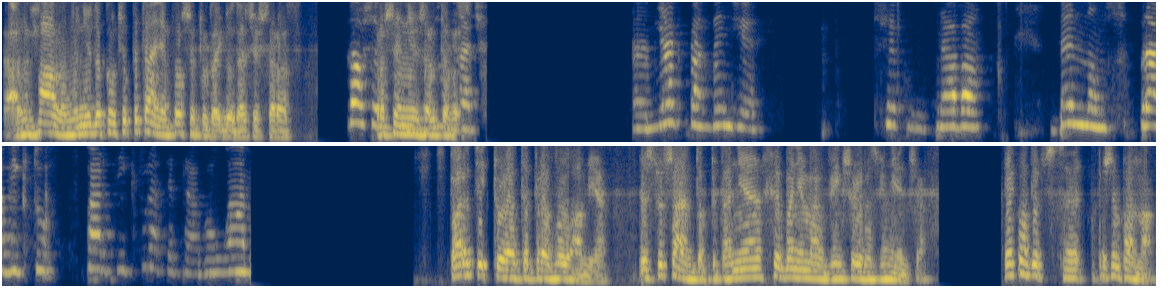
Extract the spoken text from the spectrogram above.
Ale halo, no nie dokończę pytania. Proszę tutaj go dać jeszcze raz. Proszę, Proszę nie żartować. Em, Jak pan będzie przestrzegał prawa, będąc w, prawie, któ- w partii, która te prawo łamie? W partii, która te prawo łamie. Już słyszałem to pytanie, chyba nie ma większego rozwinięcia. Jak mogę, proszę pana,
